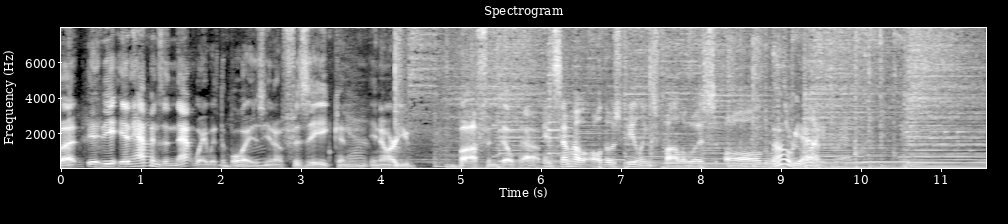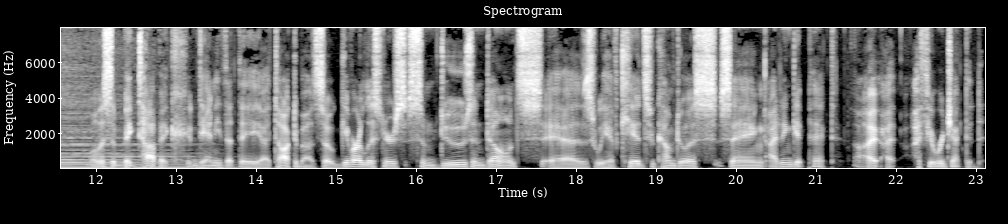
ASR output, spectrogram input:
But it, it, it happens in that way with the boys, you know, physique and, Yeah. you know, are you buff and built out? And somehow all those feelings follow us all the way Oh, through yeah. life. Well, this is a big topic, Danny, that they uh, talked about. So give our listeners some do's and don'ts as we have kids who come to us saying, I didn't get picked. I, I, I feel rejected.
